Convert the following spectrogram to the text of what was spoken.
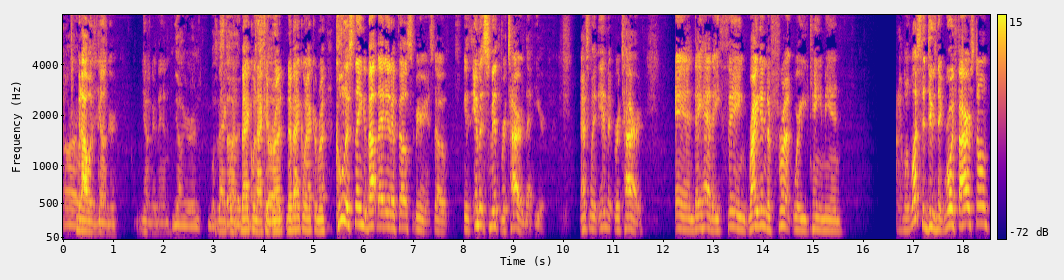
all right. But I was younger, younger then. younger and was a Back when, back when I could run. No, back when I could run. Coolest thing about that NFL experience, though, is Emmitt Smith retired that year. That's when Emmitt retired, and they had a thing right in the front where you came in. Well, what's the dude's name? Roy Firestone.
